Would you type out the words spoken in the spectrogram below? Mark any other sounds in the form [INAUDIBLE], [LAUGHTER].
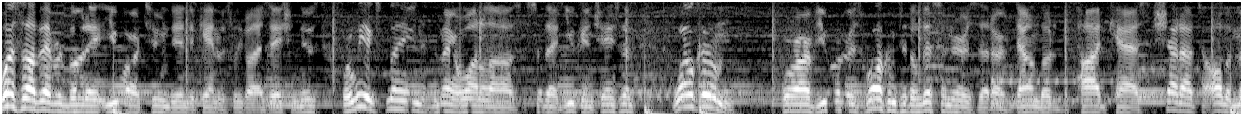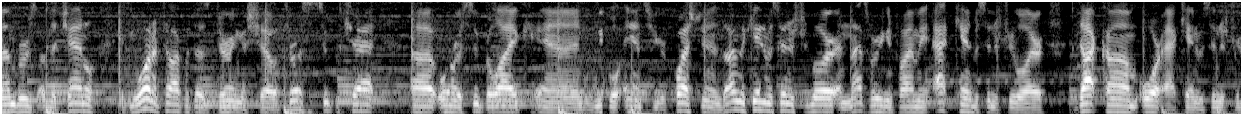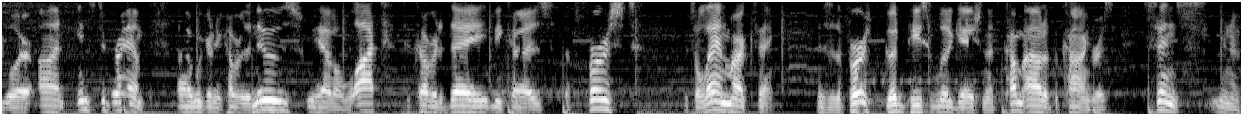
What's up, everybody? You are tuned in to Cannabis Legalization News, where we explain the marijuana laws so that you can change them. Welcome for our viewers. Welcome to the listeners that are downloaded the podcast. Shout out to all the members of the channel. If you want to talk with us during a show, throw us a super chat uh, or a super like, and we will answer your questions. I'm the Cannabis Industry Lawyer, and that's where you can find me at cannabisindustrylawyer.com or at Cannabis Industry Lawyer on Instagram. Uh, we're going to cover the news. We have a lot to cover today because the first, it's a landmark thing. This is the first good piece of litigation that's come out of the Congress since, you know,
